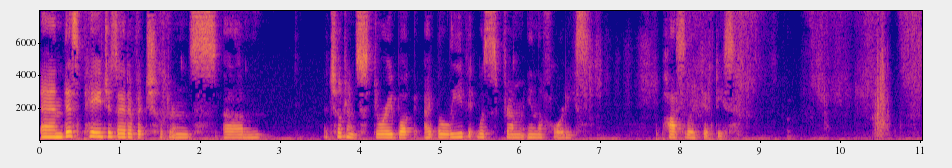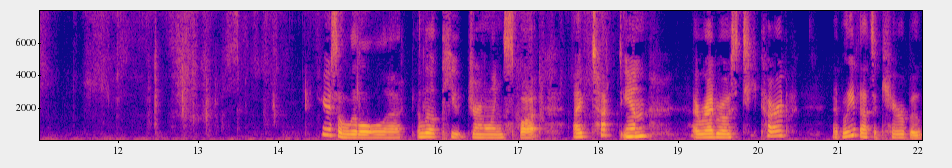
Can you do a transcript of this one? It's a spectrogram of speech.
And this page is out of a children's um, a children's storybook. I believe it was from in the 40s, possibly 50s. Here's a little, uh, a little cute journaling spot. I've tucked in a red rose tea card. I believe that's a caribou.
